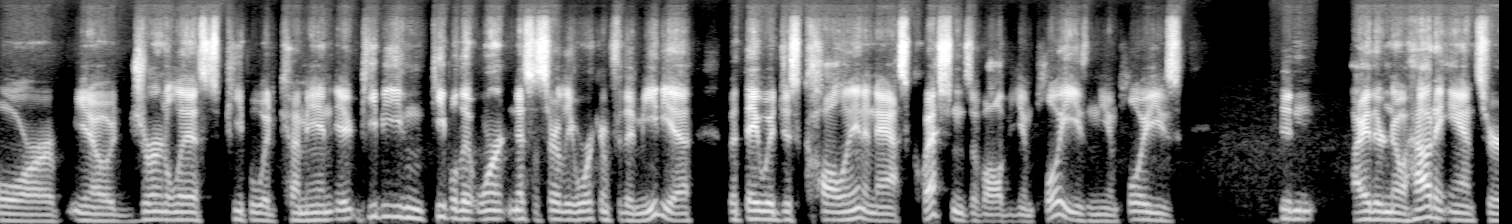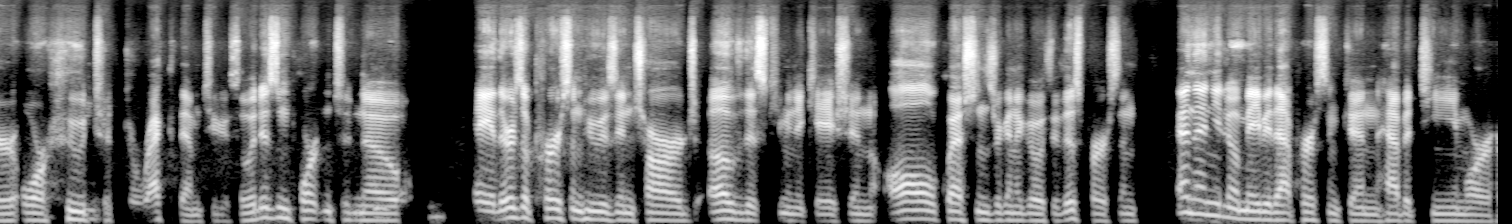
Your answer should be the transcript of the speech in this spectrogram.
or you know journalists people would come in it, even people that weren't necessarily working for the media but they would just call in and ask questions of all the employees and the employees didn't either know how to answer or who mm. to direct them to so it is important to know hey there's a person who is in charge of this communication all questions are going to go through this person and then you know maybe that person can have a team or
